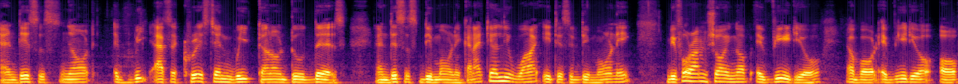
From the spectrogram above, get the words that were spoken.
and this is not we as a christian we cannot do this. And this is demonic. And i tell you why it is demonic? Before i'm showing up a video about a video of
